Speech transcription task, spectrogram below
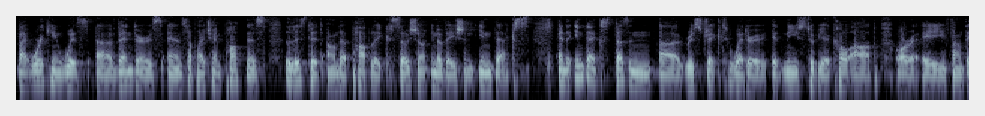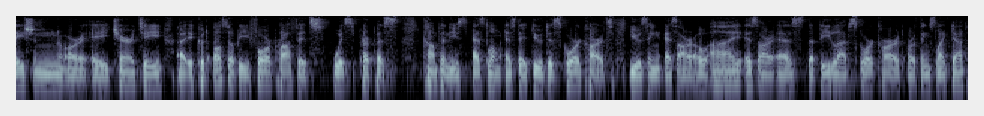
by working with uh, vendors and supply chain partners listed on the Public Social Innovation Index. And the index doesn't uh, restrict whether it needs to be a co-op or a foundation or a charity. Uh, it could also be for-profit with purpose companies as long as they do the scorecards using SROI, SRS, the B Lab scorecard or things like that.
